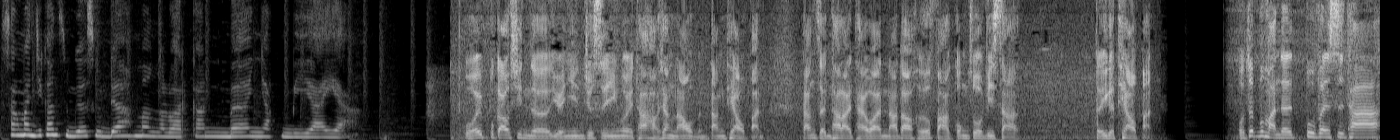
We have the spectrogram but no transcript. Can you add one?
sang majikan juga sudah mengeluarkan banyak biaya. 我会不高兴的原因，就是因为他好像拿我们当跳板，当成他来台湾拿到合法工作 visa 的一个跳板。我最不满的部分是他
